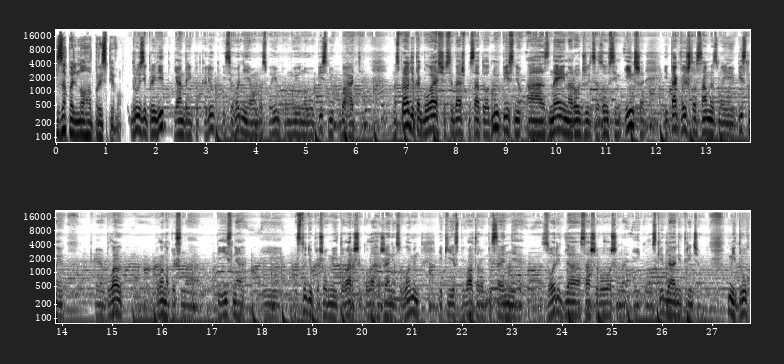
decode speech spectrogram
запального приспіву. Друзі, привіт! Я Андрій Подкалюк, і сьогодні я вам розповім про мою нову пісню Багаття. Насправді так буває, що сідаєш писати одну пісню, а з неї народжується зовсім інша. І так вийшло саме з моєю піснею. Е, Була, була написана пісня, і на студію прийшов мій товариш і колега Женя Соломін, який є співавтором пісень Зорі для Саші Волошина і Колоски для Ані Трінчер, мій друг.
